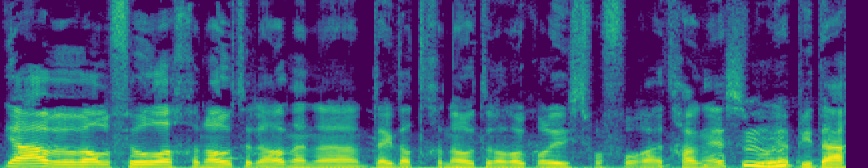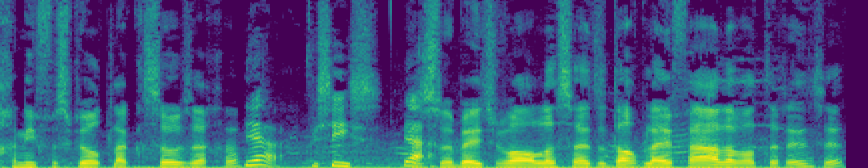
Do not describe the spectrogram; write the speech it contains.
Ja, we hebben wel veel eh, genoten dan. En eh, ik denk dat genoten dan ook wel iets van vooruitgang is. Bedoel, Mhm. Je hebt je dagen niet verspild, laat ik het zo zeggen. Ja, precis. Ja. Dus een beetje wel alles uit de dag blijven halen wat erin zit.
